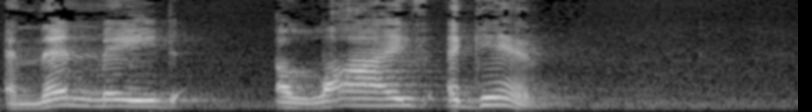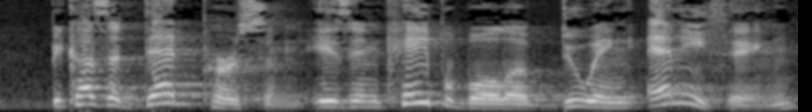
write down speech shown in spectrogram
and then made alive again. Because a dead person is incapable of doing anything,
